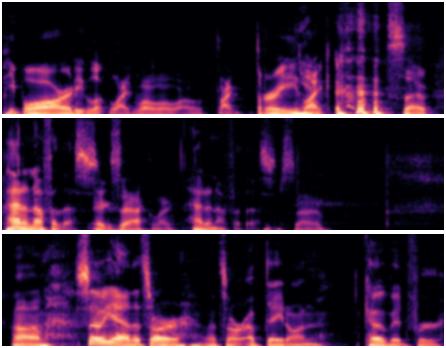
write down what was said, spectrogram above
people already look like whoa, whoa, whoa, like three, like so had enough of this. exactly. Had enough of this. So Um, so yeah, that's our that's our update on COVID for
